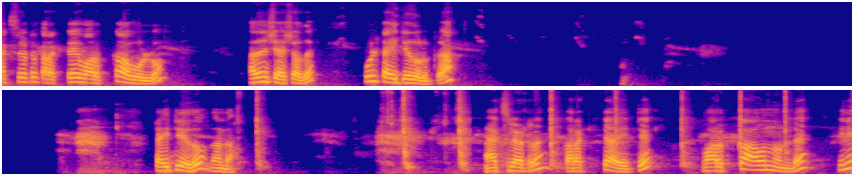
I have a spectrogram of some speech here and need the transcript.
ആക്സിലേറ്റർ കറക്റ്റായി വർക്ക് ആവുള്ളൂ. അതിനുശേഷം അത് ഫുൾ ടൈറ്റ് ചെയ്ത് കൊടുക്കുക. ടൈറ്റ് ചെയ്തു. വേണ്ട ആക്സിലേറ്റർ കറക്റ്റായിട്ട് വർക്ക് ആവുന്നുണ്ട്. ഇനി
